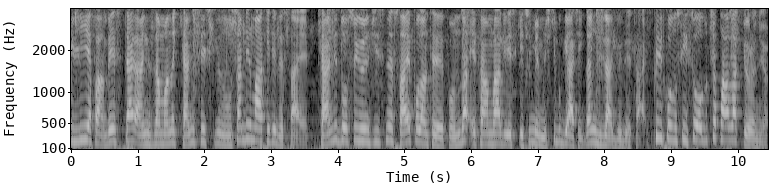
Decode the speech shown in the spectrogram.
ile yapan Vestel aynı zamanda kendi seçkilerinden oluşan bir markete de sahip. Kendi dosya yöneticisine sahip olan telefonda FM radyo es geçilmemiş ki bu gerçekten güzel bir detay. Pil konusu ise oldukça parlak görünüyor.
